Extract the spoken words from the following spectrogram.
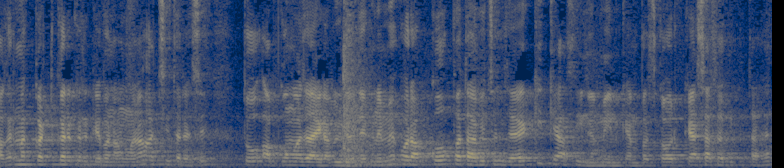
अगर मैं कट कर करके बनाऊँगा ना अच्छी तरह से तो आपको मज़ा आएगा वीडियो देखने में। और आपको पता भी चल जाएगा कि क्या सीन है मेन कैंपस का और कैसा सा दिखता है।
